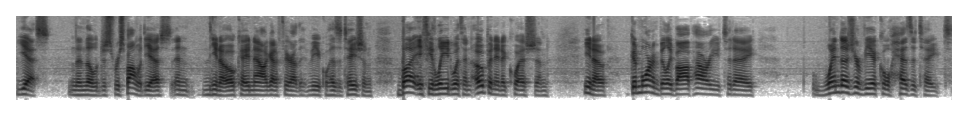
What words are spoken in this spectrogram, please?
yes, and then they'll just respond with yes, and you know, okay, now I got to figure out the vehicle hesitation. But if you lead with an open-ended question, you know, good morning, Billy Bob, how are you today? When does your vehicle hesitate?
